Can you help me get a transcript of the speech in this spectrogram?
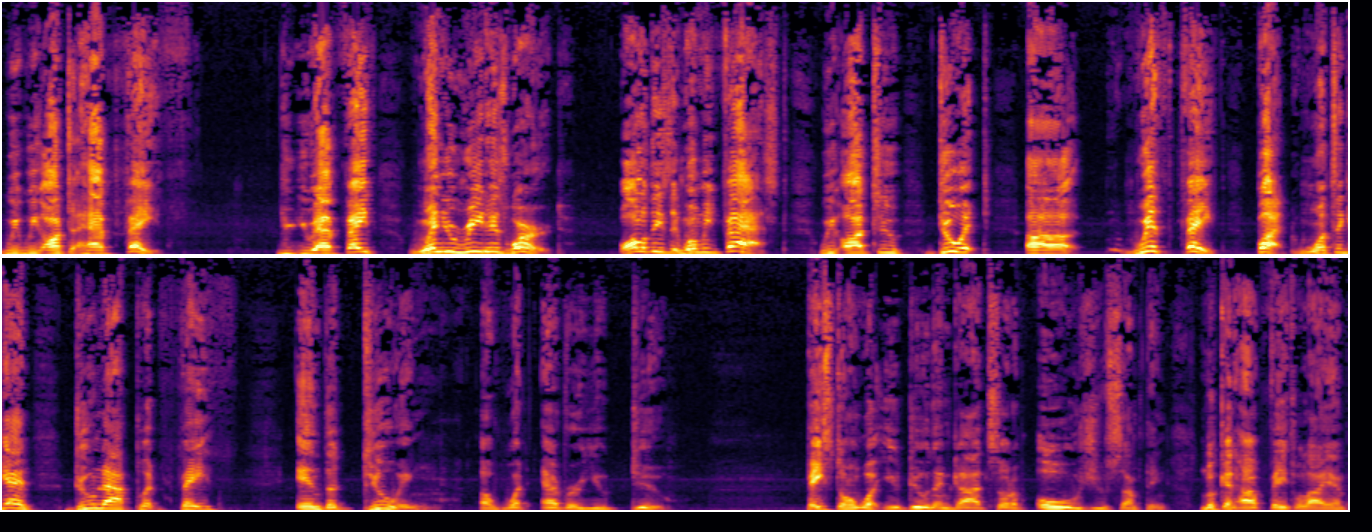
We we ought to have faith. You you have faith when you read His Word. All of these. When we fast, we ought to do it uh, with faith. But once again, do not put faith in the doing of whatever you do. Based on what you do, then God sort of owes you something. Look at how faithful I am.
